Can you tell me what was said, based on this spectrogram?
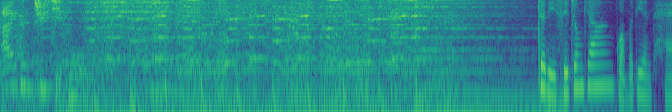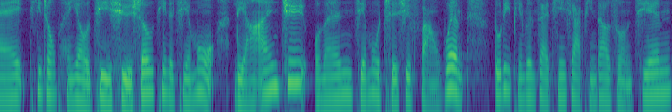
I N G》节目。这里是中央广播电台听众朋友继续收听的节目《两岸安居》，我们节目持续访问独立评论在天下频道总监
